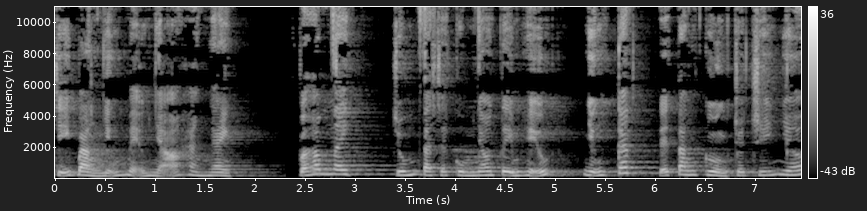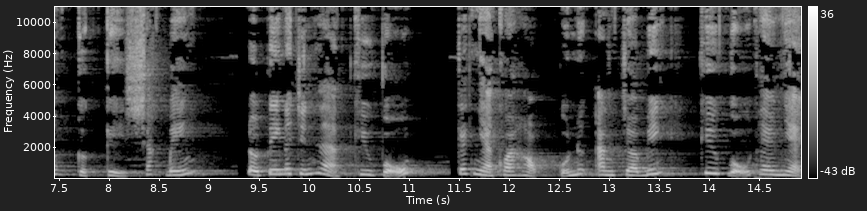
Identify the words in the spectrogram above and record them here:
chỉ bằng những mẹo nhỏ hàng ngày. Và hôm nay, chúng ta sẽ cùng nhau tìm hiểu những cách để tăng cường cho trí nhớ cực kỳ sắc bén. Đầu tiên đó chính là khiêu vũ. Các nhà khoa học của nước Anh cho biết khiêu vũ theo nhạc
